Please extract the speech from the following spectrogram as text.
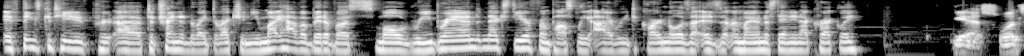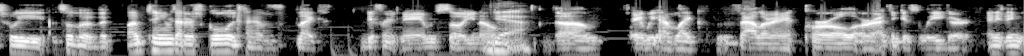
If things continue to, uh, to trend in the right direction, you might have a bit of a small rebrand next year from possibly Ivory to Cardinal. Is that is am I understanding that correctly? Yes. Once we so the the club teams at our school have like different names. So you know, yeah. Um, say we have like Valorant, Pearl, or I think it's League or anything.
